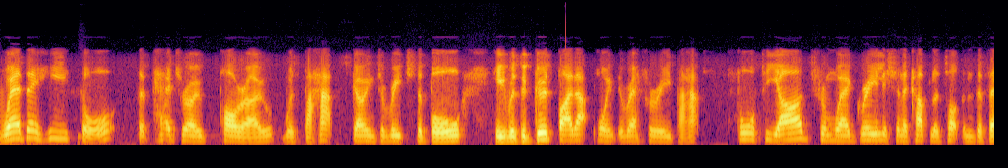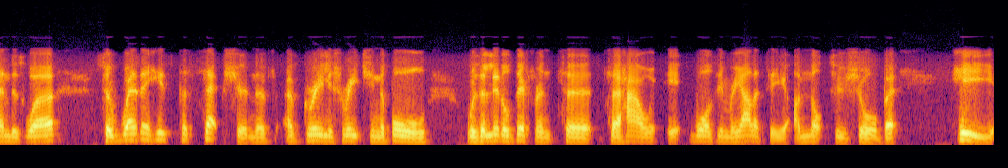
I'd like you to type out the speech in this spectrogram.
whether he thought that Pedro Porro was perhaps going to reach the ball. He was a good, by that point, the referee, perhaps 40 yards from where Grealish and a couple of Tottenham defenders were. So whether his perception of, of Grealish reaching the ball was a little different to, to how it was in reality, I'm not too sure. But he,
